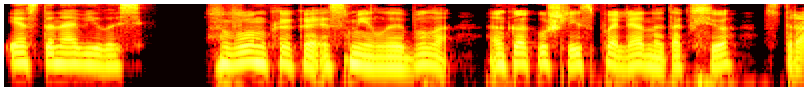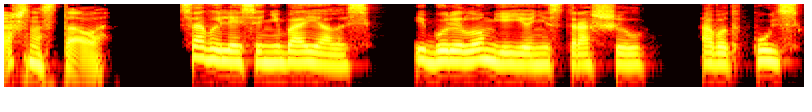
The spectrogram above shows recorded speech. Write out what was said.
и остановилась. Вон какая смелая была, а как ушли с поляны, так все страшно стало. Совы Леся не боялась, и бурелом ее не страшил, а вот пульс,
